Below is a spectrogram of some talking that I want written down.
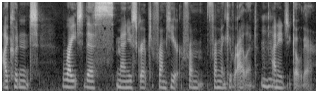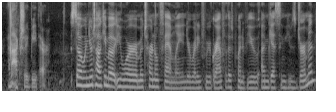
I couldn't write this manuscript from here from from Vancouver Island. I needed to go there and actually be there. So when you're talking about your maternal family and you're writing from your grandfather's point of view, I'm guessing he was German.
